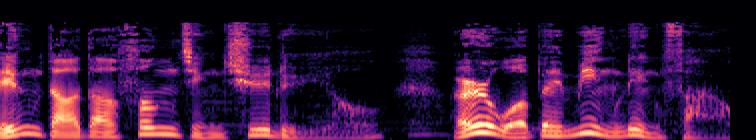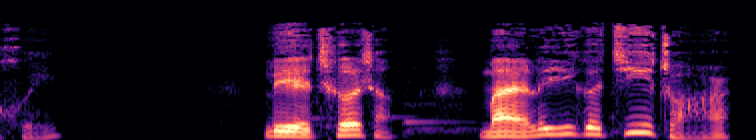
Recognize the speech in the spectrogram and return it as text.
领导到风景区旅游，而我被命令返回。列车上买了一个鸡爪，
